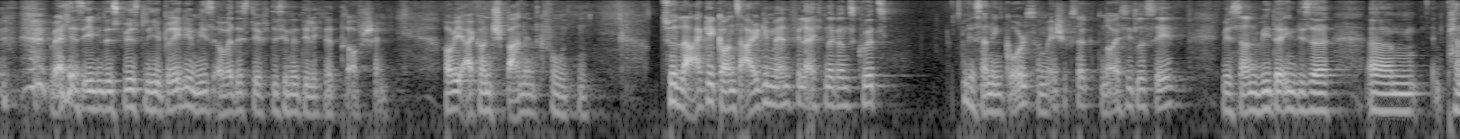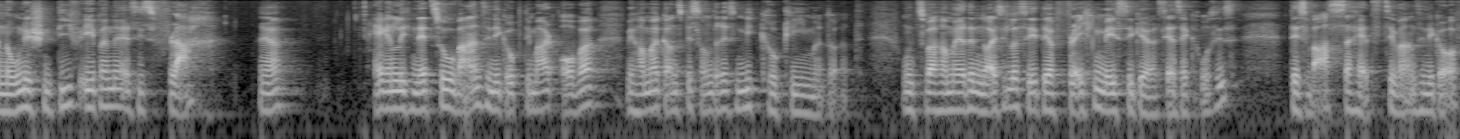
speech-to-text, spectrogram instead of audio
weil es eben das fürstliche Prädium ist, aber das dürfte sie natürlich nicht draufschreiben. Habe ich auch ganz spannend gefunden. Zur Lage ganz allgemein vielleicht noch ganz kurz. Wir sind in Gols, haben wir eh schon gesagt, Neusiedlersee. Wir sind wieder in dieser ähm, pannonischen Tiefebene. Es ist flach. Ja. Eigentlich nicht so wahnsinnig optimal, aber wir haben ein ganz besonderes Mikroklima dort. Und zwar haben wir ja den Neusiedlersee, der flächenmäßig ja sehr, sehr groß ist. Das Wasser heizt sich wahnsinnig auf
